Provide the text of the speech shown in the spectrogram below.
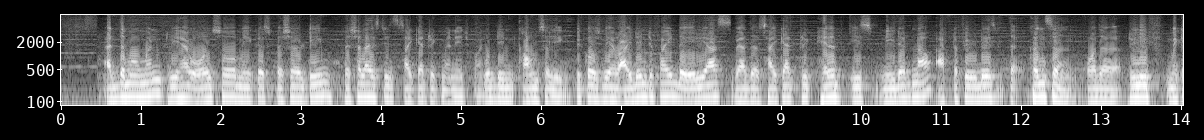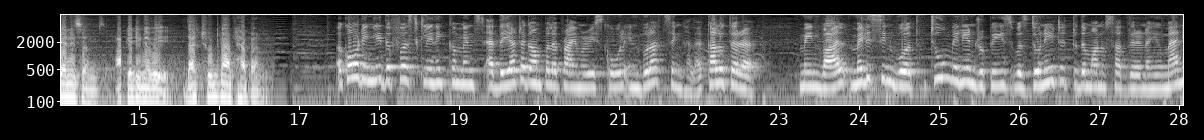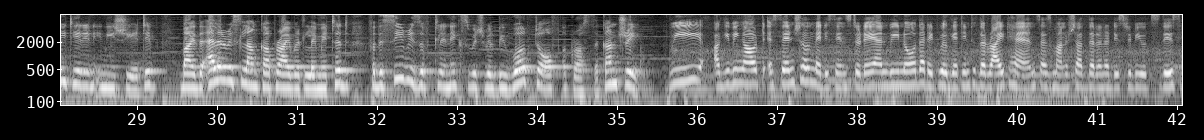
At the moment, we have also make a special team specialized in psychiatric management, good in counseling, because we have identified the areas where the psychiatric help is needed now. After few days, the concern for the relief mechanisms are getting away. That should not happen. Accordingly, the first clinic commenced at the Yatagampala Primary School in Bulathsinhala, Kalutara. Meanwhile, medicine worth 2 million rupees was donated to the Manusath Derana humanitarian initiative by the Alaris Lanka Private Limited for the series of clinics which will be worked off across the country. We are giving out essential medicines today and we know that it will get into the right hands as Manusath Derana distributes this.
